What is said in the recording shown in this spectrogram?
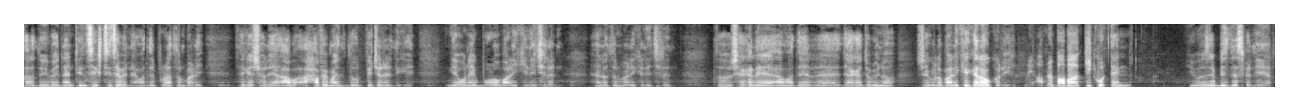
তারা দুই ভাই নাইনটিন সিক্সটি সেভেনে আমাদের পুরাতন বাড়ি থেকে সরে হাফ মাইল দূর পিছনের দিকে গিয়ে অনেক বড় বাড়ি কিনেছিলেন হ্যাঁ, নতুন বাড়ি কিনেছিলেন। তো সেখানে আমাদের জায়গা জমিনও সেগুলো বাড়িকে ঘেরাও করি। আপনার বাবা কি করতেন? He was a businessman here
